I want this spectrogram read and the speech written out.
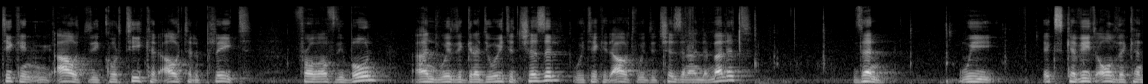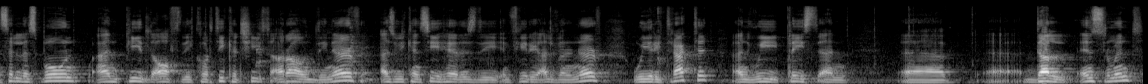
taking out the cortical outer plate from of the bone, and with the graduated chisel, we take it out with the chisel and the mallet. Then we excavate all the cancellous bone and peeled off the cortical sheath around the nerve. As we can see here is the inferior alveolar nerve. We retracted and we placed an uh, uh, dull instrument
